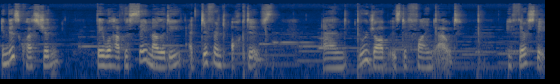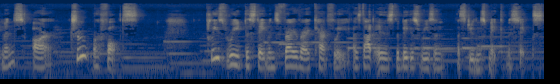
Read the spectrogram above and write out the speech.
In this question, they will have the same melody at different octaves, and your job is to find out if their statements are true or false. Please read the statements very, very carefully, as that is the biggest reason that students make mistakes.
